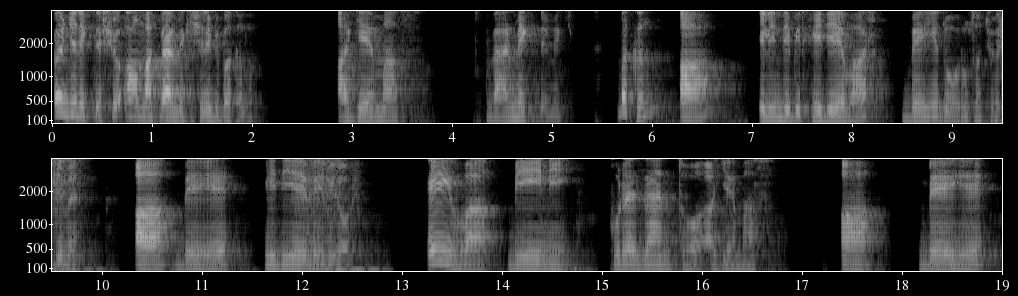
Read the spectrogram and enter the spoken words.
Öncelikle şu almak vermek işine bir bakalım. Agemas vermek demek. Bakın A elinde bir hediye var. B'ye doğru uzatıyor değil mi? A B'ye hediye veriyor. Eiwa B ni presento agemas. A B'ye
